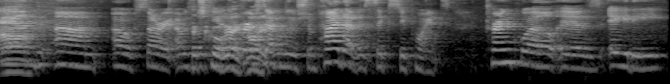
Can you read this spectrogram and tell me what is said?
And um oh sorry, I was looking go at right, the first evolution. Pidove is sixty points. Tranquill is eighty,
